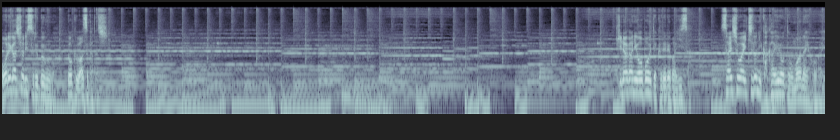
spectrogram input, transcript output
俺が処理する部分はごくわずかだし。気長に覚えてくれればいいさ。最初は一度に抱えようと思わない方がいい。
